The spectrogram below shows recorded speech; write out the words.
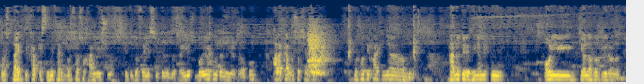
μπροστά. Έρθει κάποια στιγμή θα έρθει μπροστά στο χαλί σου. Είτε το θέλεις είτε δεν το θέλεις. Μπορεί όχι με τον ίδιο τρόπο, αλλά κάπως θα σε βρει. Οπότε υπάρχει μια ανώτερη δύναμη που όλοι και όλα εδώ πληρώνονται.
